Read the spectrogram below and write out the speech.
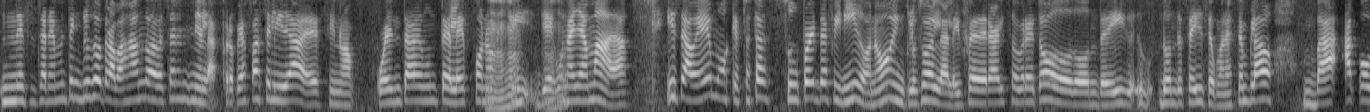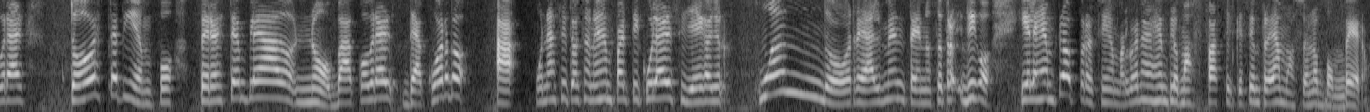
necesariamente incluso trabajando a veces ni en las propias facilidades, sino a cuenta de un teléfono si llega una llamada. Y sabemos que esto está súper definido, ¿no? Incluso en la ley federal sobre todo, donde, donde se dice, bueno, este empleado va a cobrar todo este tiempo, pero este empleado no, va a cobrar de acuerdo a unas situaciones en particular si llega cuando realmente nosotros, digo, y el ejemplo, pero sin embargo, el ejemplo más fácil que siempre damos son los bomberos.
